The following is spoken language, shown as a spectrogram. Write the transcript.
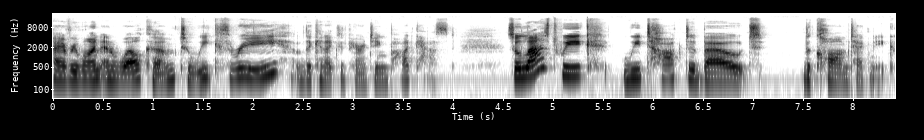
Hi, everyone, and welcome to week three of the Connected Parenting podcast. So, last week we talked about the calm technique,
